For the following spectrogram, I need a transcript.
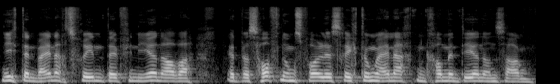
nicht den Weihnachtsfrieden definieren, aber etwas Hoffnungsvolles Richtung Weihnachten kommentieren und sagen,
